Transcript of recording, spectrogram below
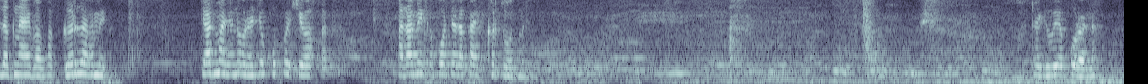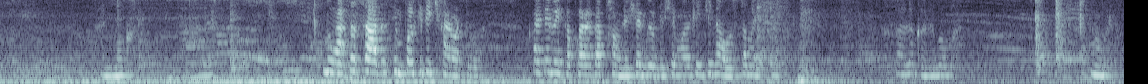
लग्न आहे बाबा कर जरा मेकअप त्यात माझ्या नवऱ्याचे खूप पैसे वाचतात. माझा मेकअपवर त्याला काहीच खर्च होत नाही. आता घेऊया पोरांना. आणि मग मग असं साधं सिंपल किती छान वाटतं बघा. काय ते मेकअप करायचा फाउंडेशन बिउंडेशन मला त्यांची नावं सुद्धा माहीत नसतात. आलं खरं बाबा? बरं.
